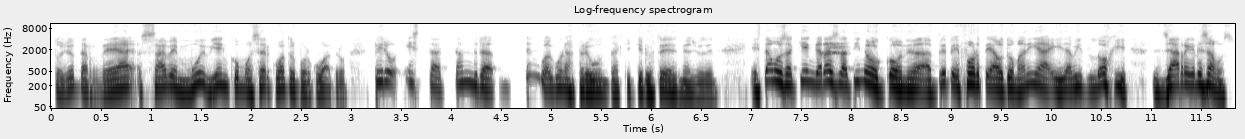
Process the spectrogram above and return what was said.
Toyota sabe muy bien cómo hacer 4x4. Pero esta Tandra, tengo algunas preguntas que quiero ustedes me ayuden. Estamos aquí en Garage Latino con uh, Pepe Forte, Automanía y David Logi. Ya regresamos.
